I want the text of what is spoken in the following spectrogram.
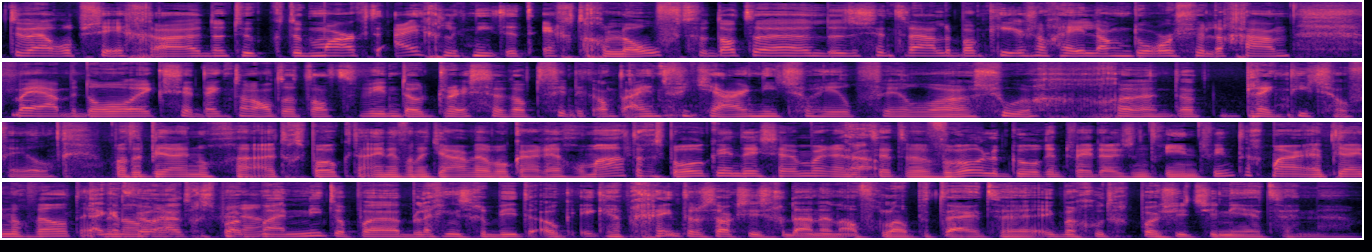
Terwijl op zich eh, natuurlijk de markt eigenlijk niet het echt gelooft dat eh, de centrale bankiers nog heel lang door zullen gaan. Maar ja, bedoel, ik denk dan altijd dat window dressen, dat vind ik aan het eind van het jaar niet zo heel veel eh zorg. eh, dat brengt niet zoveel. Wat heb jij nog uitgesproken het einde van het jaar? We hebben elkaar regelmatig gesproken in december. En Ja. dat zetten we vrolijk door in 2023. Maar heb jij nog wel het Ja, ik heb veel uitgesproken, gedaan? maar niet op eh, beleggingsgebied. Ook ik heb geen transacties gedaan in de afgelopen tijd. Eh, ik ben goed gepositioneerd en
